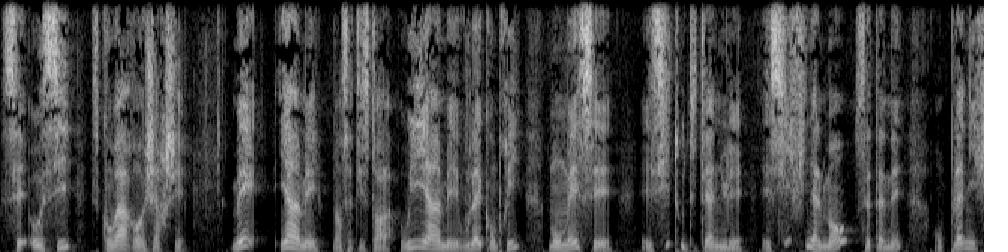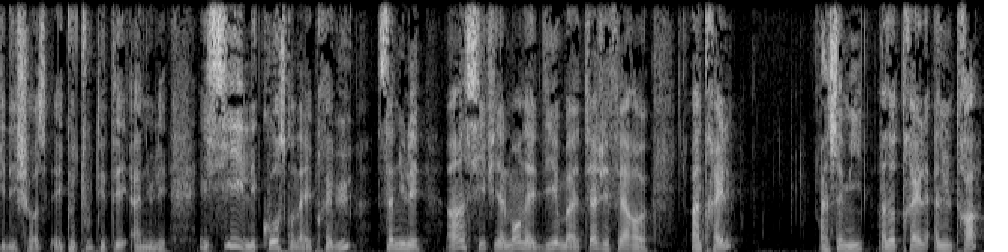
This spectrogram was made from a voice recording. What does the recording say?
c'est aussi ce qu'on va rechercher. Mais il y a un mais dans cette histoire-là. Oui, il y a un mais. Vous l'avez compris. Mon mais, c'est et si tout était annulé? Et si finalement, cette année, on planifiait des choses et que tout était annulé? Et si les courses qu'on avait prévues s'annulaient? Hein Si finalement on avait dit, bah tiens, je vais faire euh, un trail, un semi, un autre trail, un ultra,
